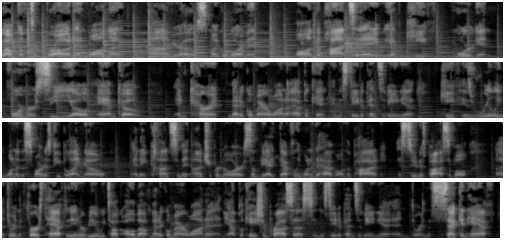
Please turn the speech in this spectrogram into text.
Welcome to Broad and Walnut. I'm your host, Michael Gorman. On the pod today, we have Keith Morgan, former CEO of AAMCO and current medical marijuana applicant in the state of Pennsylvania. Keith is really one of the smartest people I know and a consummate entrepreneur, somebody I definitely wanted to have on the pod as soon as possible. Uh, during the first half of the interview, we talk all about medical marijuana and the application process in the state of Pennsylvania. And during the second half,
